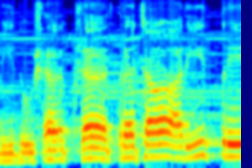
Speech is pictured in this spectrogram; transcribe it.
विदुषक्षत्रचारित्रे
